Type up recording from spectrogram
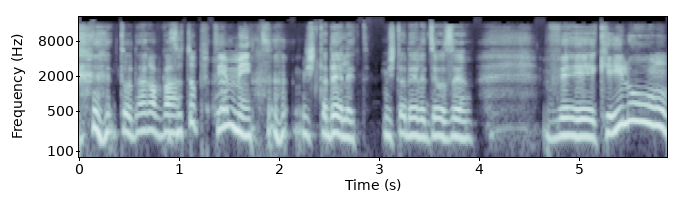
תודה רבה. זאת אופטימית. משתדלת, משתדלת, זה עוזר. וכאילו,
